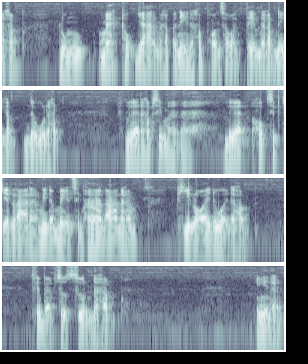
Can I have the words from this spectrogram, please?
นะครับ ลุงแม็กทุกอย่างนะครับ อันนี้นะครับพรสวรรค์เต็มนะครับนี่ครับดูนะครับเลือดนะครับสิบเลือดหกสิบเจ็ดล้านนะครับมีดาเมจสิบห้าล้านนะครับผีร้อยด้วยนะครับ คือแบบสุดๆนะครับ นี่นะครับ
